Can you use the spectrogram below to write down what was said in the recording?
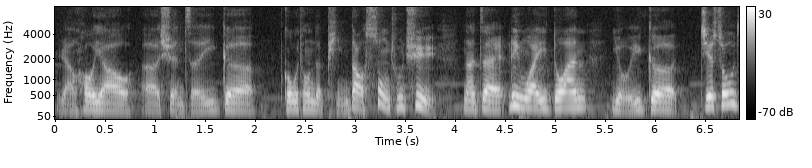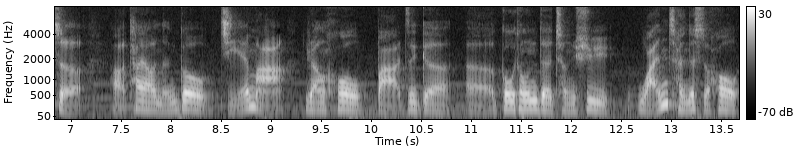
然后要呃选择一个沟通的频道送出去。那在另外一端有一个接收者。啊，他要能够解码，然后把这个呃沟通的程序完成的时候，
